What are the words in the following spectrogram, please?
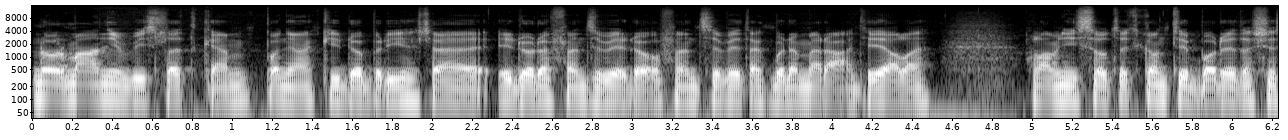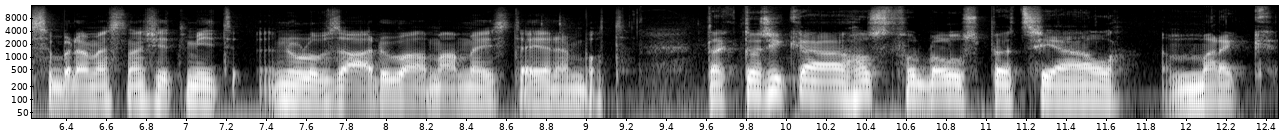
normálním výsledkem po nějaký dobrý hře i do defenzivy, do ofenzivy, tak budeme rádi, ale hlavní jsou teď ty body, takže se budeme snažit mít nulu vzadu a máme jistý jeden bod. Tak to říká host fotbalu speciál Marek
